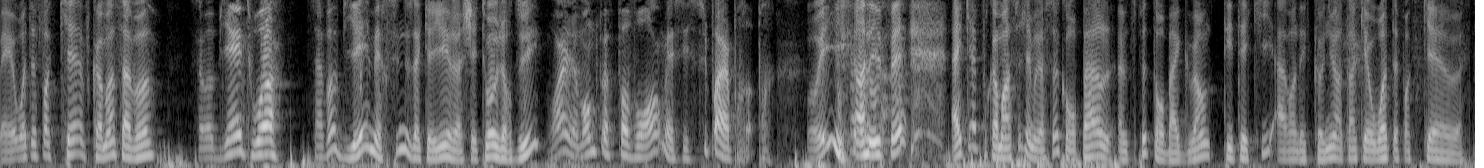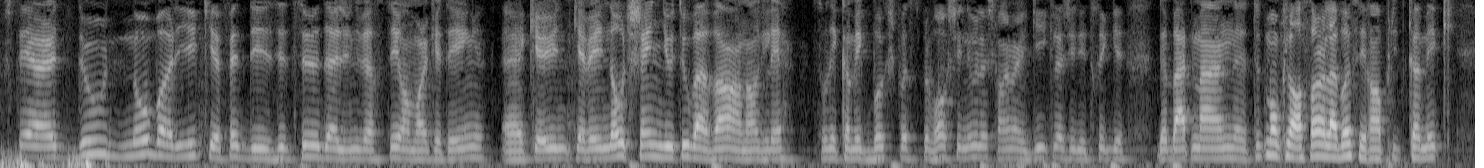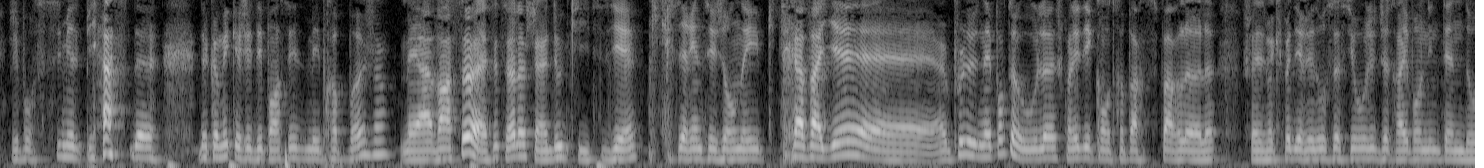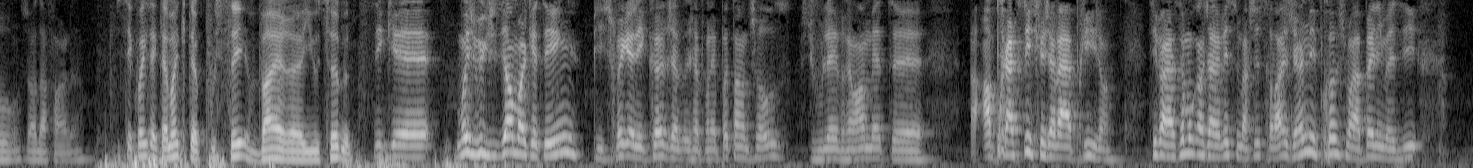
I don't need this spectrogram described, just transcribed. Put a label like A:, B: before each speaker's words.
A: Ben, what the fuck, Kev, comment ça va?
B: Ça va bien, toi?
A: Ça va bien, merci de nous accueillir chez toi aujourd'hui.
B: Ouais, le monde peut pas voir, mais c'est super propre.
A: Oui, en effet. Hey Kev, pour commencer, j'aimerais ça qu'on parle un petit peu de ton background. T'étais qui avant d'être connu en tant que What the fuck Kev?
B: J'étais un dude nobody qui a fait des études à l'université en marketing, euh, qui, a une, qui avait une autre chaîne YouTube avant en anglais sur des comic books. Je sais pas si tu peux voir chez nous, là, je suis quand même un geek, là, j'ai des trucs de Batman. Tout mon classeur là-bas, c'est rempli de comics. J'ai pour 6000 pièces de, de comics que j'ai dépensé de mes propres poches. Hein. Mais avant ça, c'est ça, là, j'étais un dude qui étudiait, qui crissait rien de ses journées, qui travaillait euh, un peu n'importe où, là. Je prenais des contrats par-ci par-là, là. Je, je m'occupais des réseaux sociaux, j'ai déjà travaillé pour Nintendo, ce genre d'affaires, là.
A: C'est quoi exactement qui t'a poussé vers euh, YouTube?
B: C'est que moi j'ai vu que j'étudiais en marketing, puis je trouvais qu'à l'école j'apprenais pas tant de choses. Je voulais vraiment mettre euh, en pratique ce que j'avais appris, genre. Tu sais, par exemple, moi quand j'arrivais sur le marché du travail, j'ai un de mes profs, je me rappelle, il m'a dit,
